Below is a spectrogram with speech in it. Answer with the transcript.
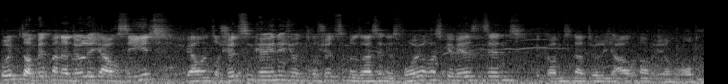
Und damit man natürlich auch sieht, wer unser Schützenkönig unsere Schützenmätressin des Vorjahres gewesen sind, bekommen sie natürlich auch noch ihre Orden.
